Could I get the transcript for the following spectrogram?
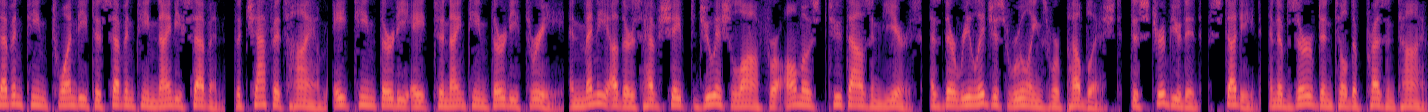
(1720–1797), the Chafetz Haim (1838–1933), and many others have shaped Jewish law for almost 2,000 years, as their religious rulings were published published, distributed, studied, and observed until the present time.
